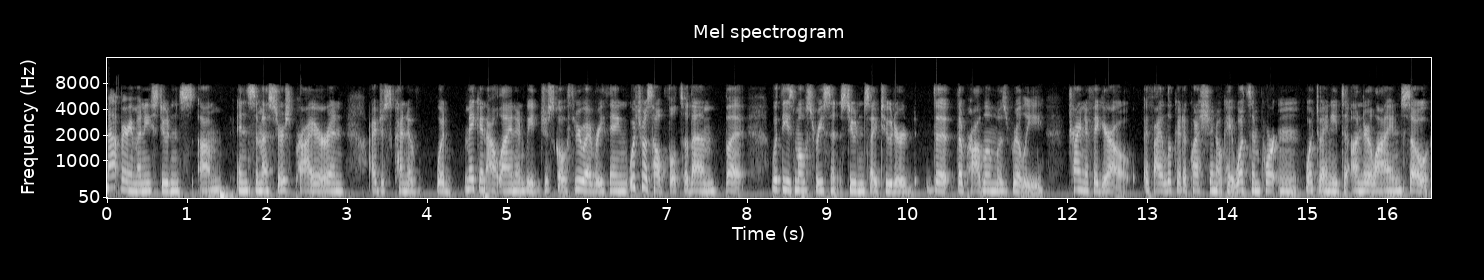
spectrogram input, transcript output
not very many students um, in semesters prior, and I just kind of would make an outline and we'd just go through everything, which was helpful to them. But with these most recent students I tutored, the the problem was really trying to figure out if I look at a question, okay, what's important? What do I need to underline? So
